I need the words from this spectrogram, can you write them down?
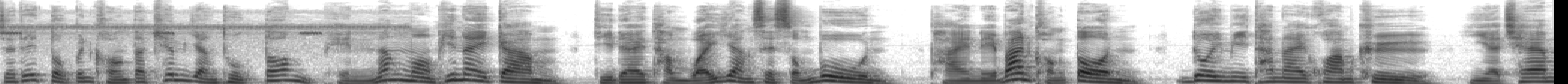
จะได้ตกเป็นของตาเข้มอย่างถูกต้องเห็นนั่งมองพินัยกรรมที่ได้ทำไว้อย่างเสร็จสมบูรณ์ ภายในบ้านของตน โดยมีทนายความคือ เฮียแช่ม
